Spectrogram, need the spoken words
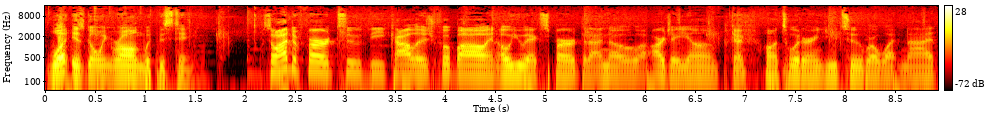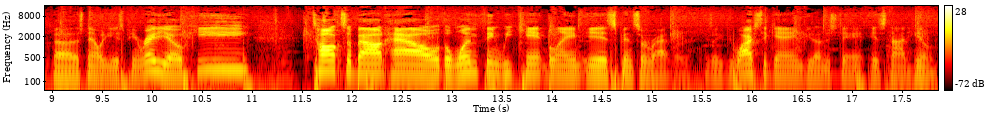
What is going wrong with this team? So I defer to the college football and OU expert that I know, uh, RJ Young, Okay. on Twitter and YouTube or whatnot. Uh, that's now with ESPN Radio. He talks about how the one thing we can't blame is Spencer Rattler. He's like, if you watch the game, you'd understand it's not him.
